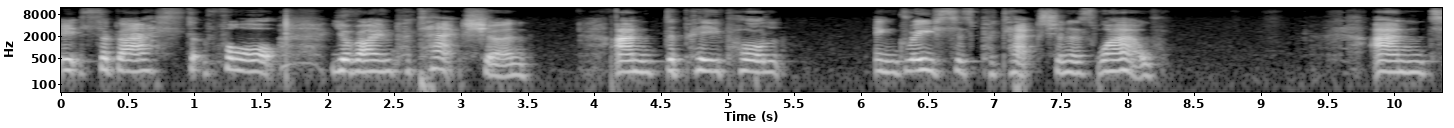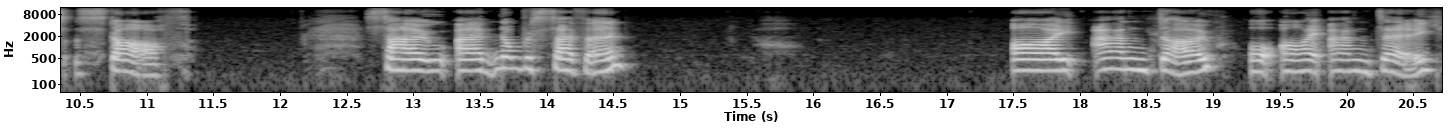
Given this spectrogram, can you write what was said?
it's the best for your own protection and the people in Greece's protection as well and staff. So uh, number seven, I Ando or I and D,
